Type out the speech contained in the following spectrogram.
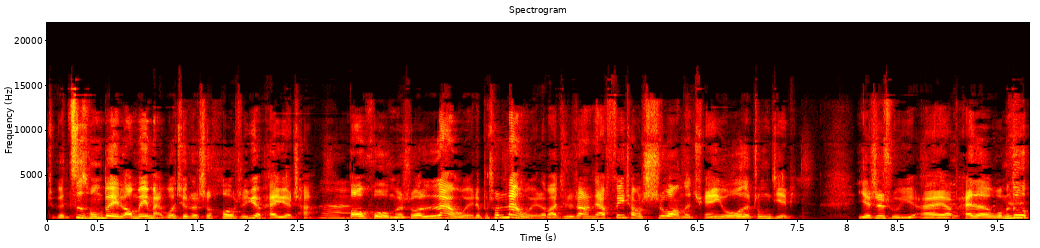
这个自从被老美买过去了之后，是越拍越差。嗯，包括我们说烂尾的，不说烂尾了吧，就是让人家非常失望的《全游》的终结篇。也是属于哎呀拍的，我们都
